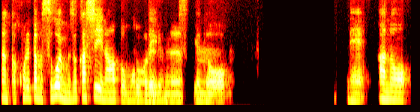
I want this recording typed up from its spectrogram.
なんかこれ多分すごい難しいなと思っているんですねですけど、ね、あの、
